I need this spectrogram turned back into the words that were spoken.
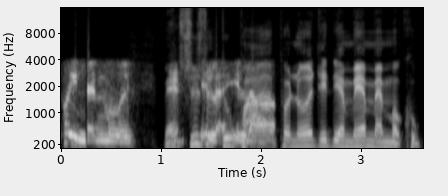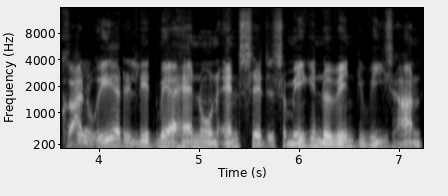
på en eller anden måde. Men jeg synes, Eller- at du eller- peger på noget af det der med, at man må kunne graduere det lidt med at have nogle ansatte, som ikke nødvendigvis har en,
